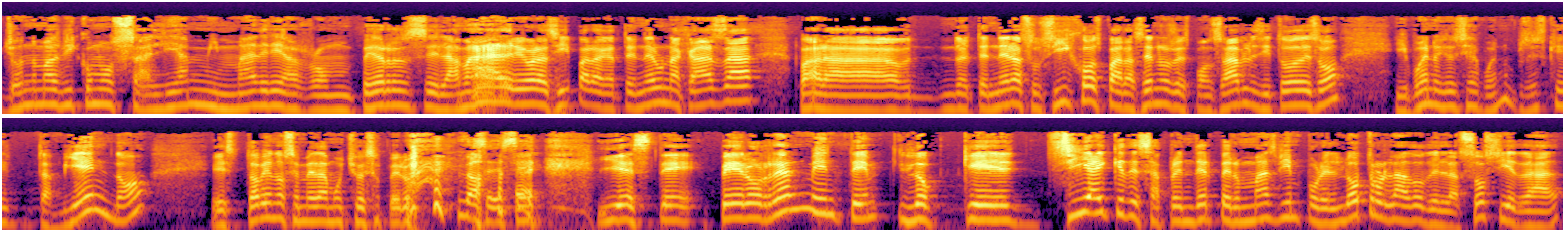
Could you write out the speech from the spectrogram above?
yo nomás vi cómo salía mi madre a romperse la madre, ahora sí, para tener una casa, para tener a sus hijos, para hacernos responsables y todo eso. Y bueno, yo decía, bueno, pues es que también, ¿no? Es- todavía no se me da mucho eso, pero no. Sí, sí. Y este, pero realmente lo que sí hay que desaprender, pero más bien por el otro lado de la sociedad,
